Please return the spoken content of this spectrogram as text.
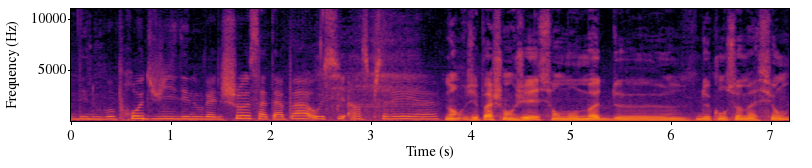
des nouveaux produits, des nouvelles choses, ça t'a pas aussi inspiré euh, Non, j'ai pas changé sur mon mode de, de consommation.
